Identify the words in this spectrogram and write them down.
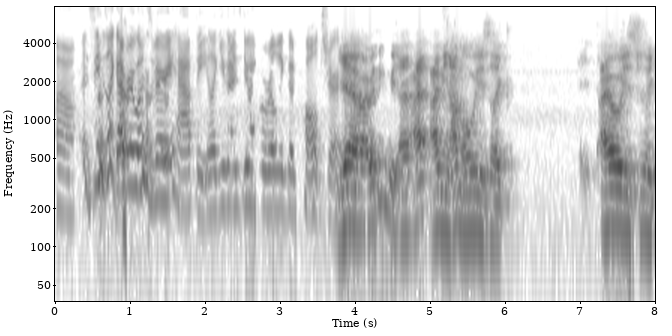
Um, it seems like everyone's very happy. Like you guys do have a really good culture. Yeah, I think we. I, I mean, I'm always like, I always like.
